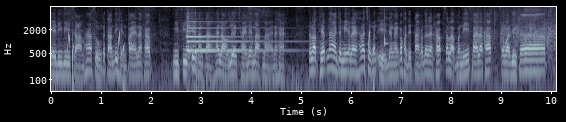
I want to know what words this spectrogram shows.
ADV 350 ก็ตามที่เห็นไปนะครับ มีฟีเจอร์ต่างๆ ให้เราเลือกใช้ได้มากมายนะฮะสำหรับเทปหน้าจะมีอะไรให้เราชมกันอีกยังไงก็ฝากติดตามกันด้วยนะครับสำหรับวันนี้ไปแล้วครับ สวัสดีครับ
